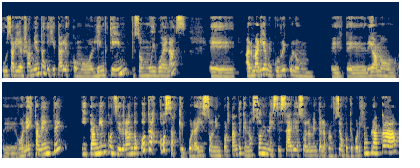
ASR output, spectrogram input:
usaría herramientas digitales como LinkedIn, que son muy buenas. Eh, armaría mi currículum, este, digamos, honestamente y también considerando otras cosas que por ahí son importantes, que no son necesarias solamente a la profesión, porque por ejemplo acá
